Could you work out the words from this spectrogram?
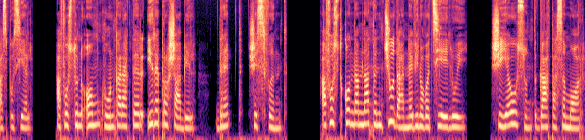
a spus el. A fost un om cu un caracter ireproșabil, drept și sfânt. A fost condamnat în ciuda nevinovăției lui și eu sunt gata să mor.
